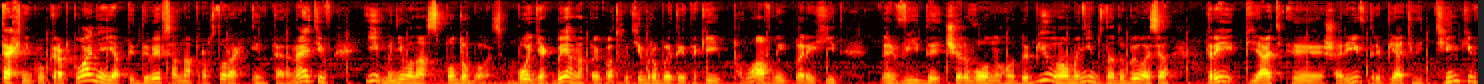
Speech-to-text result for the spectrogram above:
Техніку крапкування я піддивився на просторах інтернетів, і мені вона сподобалась. Бо якби я, наприклад, хотів робити такий плавний перехід від червоного до білого, мені б знадобилося 3-5 е, шарів, 3-5 відтінків,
